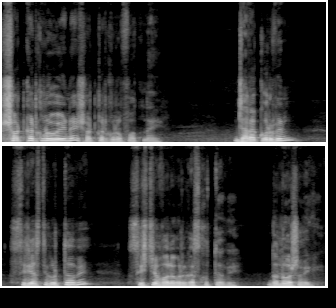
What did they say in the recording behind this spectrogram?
শর্টকাট কোনো ওয়ে নেই শর্টকাট কোনো পথ নাই। যারা করবেন সিরিয়াসলি করতে হবে। সিস্টেম ফলো করে কাজ করতে হবে। ধন্যবাদ সবাইকে।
